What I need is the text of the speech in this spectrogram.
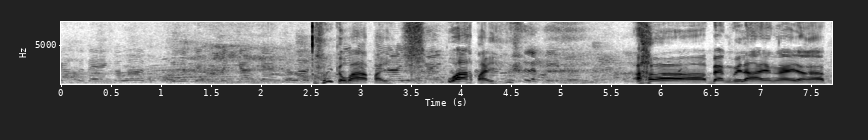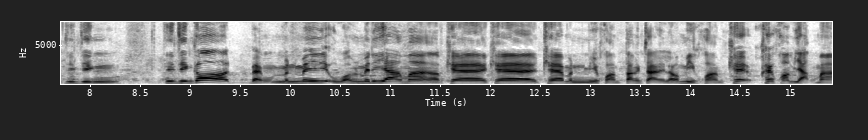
การแสดงก็เลิศศิลปินเป็นการแดนก็เลิศโอ้ยก็ว่าไปได้ยังไงว่าไปศิลปินเอ่อแบ่งเวลายังไงเหรอครับจริง ๆ จริงๆก็แบ่งมันไม่อูว่ามันไม่ได้ยากมากครับแค่แค่แค่มันมีความตั้งใจแล้วมีความแค่แค่ความอยากมา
